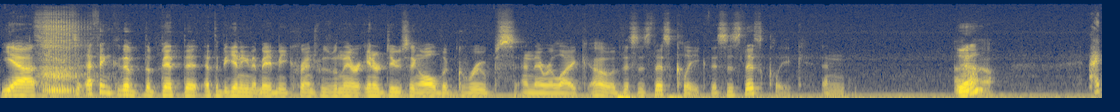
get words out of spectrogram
Yeah, I think the the bit that at the beginning that made me cringe was when they were introducing all the groups and they were like, "Oh, this is this clique, this is this clique," and I Yeah? I,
